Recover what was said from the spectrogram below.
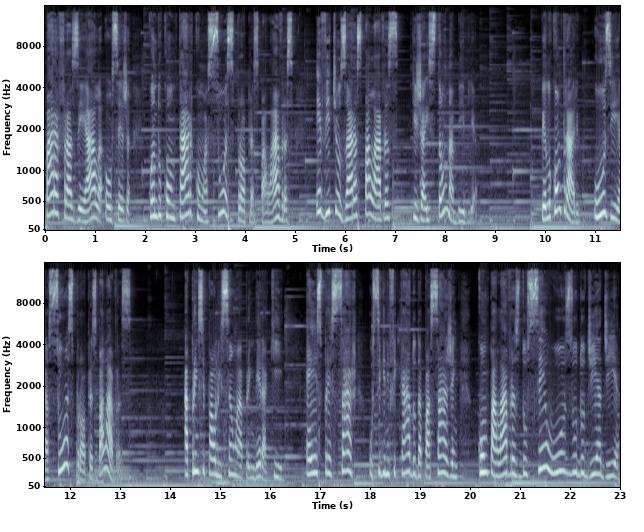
parafraseá-la, ou seja, quando contar com as suas próprias palavras, evite usar as palavras que já estão na Bíblia. Pelo contrário, use as suas próprias palavras. A principal lição a aprender aqui é expressar o significado da passagem com palavras do seu uso do dia a dia.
